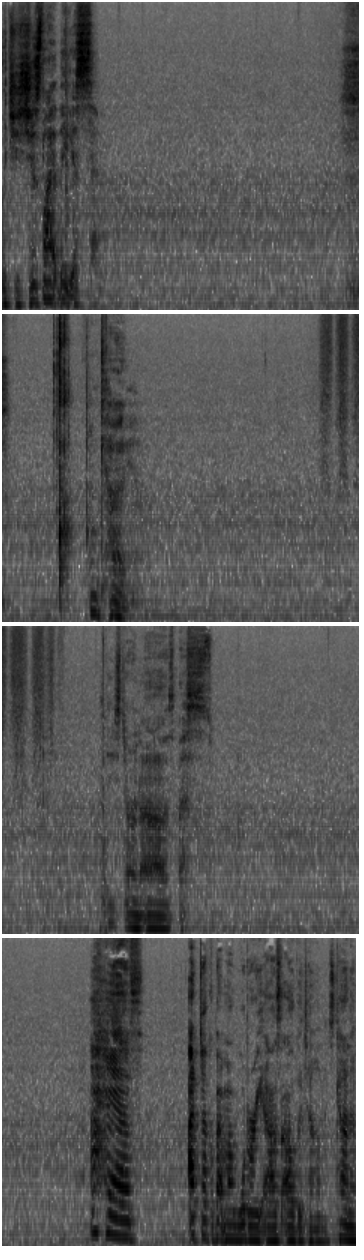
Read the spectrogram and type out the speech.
Which is just like this. Okay. These darn eyes. I have, I talk about my watery eyes all the time. It's kind of,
